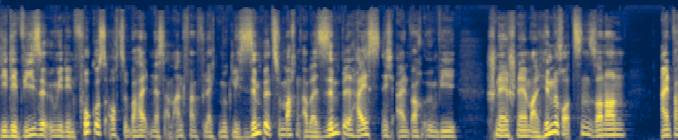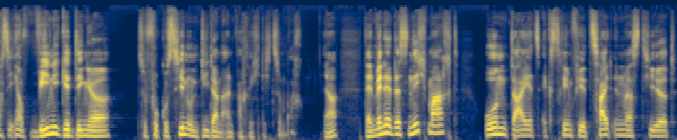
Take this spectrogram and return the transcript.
die Devise, irgendwie den Fokus auch zu behalten, das am Anfang vielleicht möglichst simpel zu machen. Aber simpel heißt nicht einfach irgendwie schnell, schnell mal hinrotzen, sondern einfach sich auf wenige Dinge zu fokussieren und die dann einfach richtig zu machen. Ja? Denn wenn ihr das nicht macht und da jetzt extrem viel Zeit investiert,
